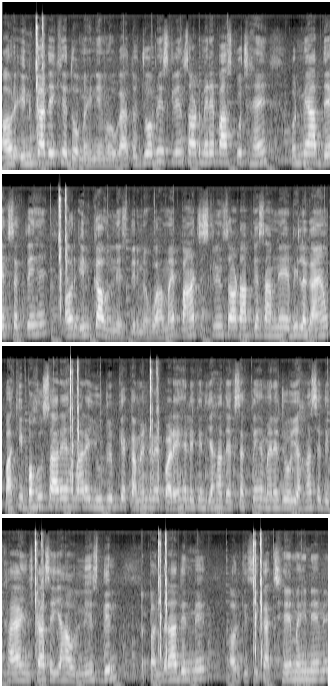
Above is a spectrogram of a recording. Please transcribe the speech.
और इनका देखिए दो महीने में होगा। तो जो भी स्क्रीन मेरे पास कुछ हैं, उनमें आप देख सकते हैं और इनका उन्नीस दिन में हुआ। मैं पाँच स्क्रीन आपके सामने अभी लगाया हूँ। बाकी बहुत सारे हमारे यूट्यूब के कमेंट में पड़े हैं, लेकिन यहाँ देख सकते हैं, मैंने जो यहाँ से दिखाया इंस्टा से यहाँ उन्नीस दिन पंद्रह दिन में और किसी का छः महीने में,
